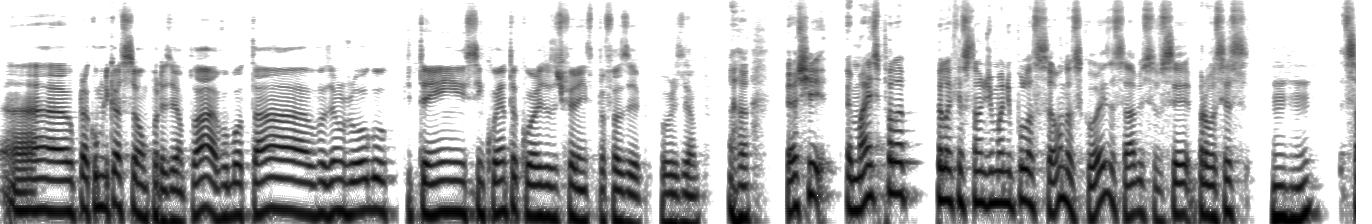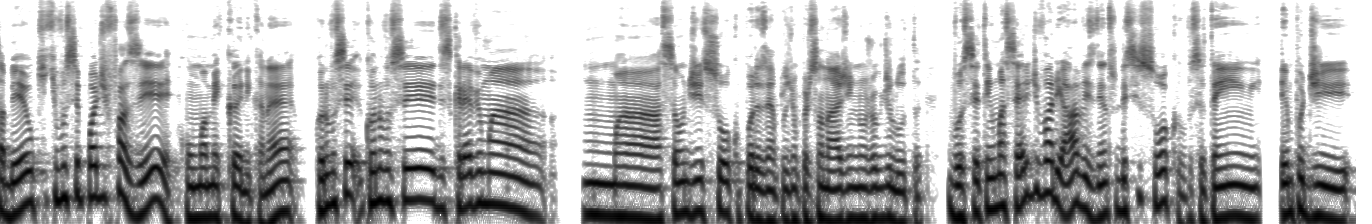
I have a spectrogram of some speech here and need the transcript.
uh, para comunicação, por exemplo. Ah, vou botar, vou fazer um jogo que tem 50 coisas diferentes para fazer, por exemplo. Uhum. Eu acho que é mais pela, pela questão de manipulação das coisas, sabe? Se você, para vocês uhum saber o que, que você pode fazer com uma mecânica, né? Quando você, quando você descreve uma, uma ação de soco, por exemplo, de um personagem num jogo de luta, você tem uma série de variáveis dentro desse soco. Você tem tempo de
